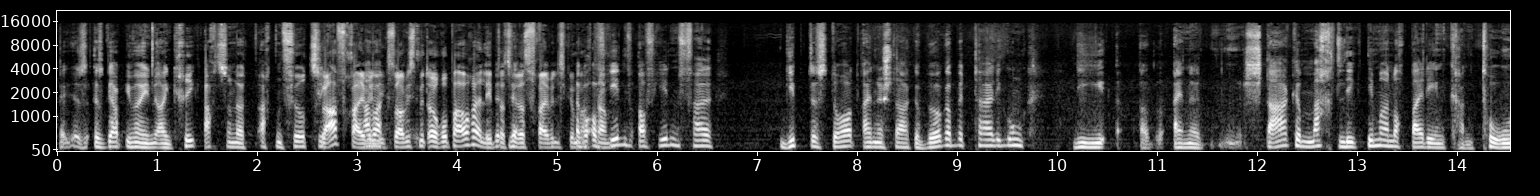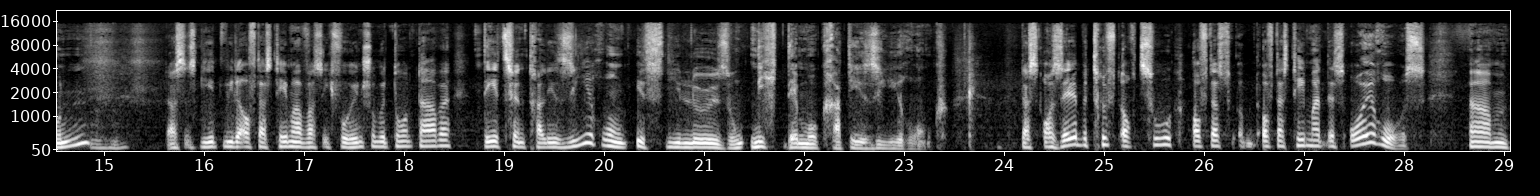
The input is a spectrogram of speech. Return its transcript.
Es, es gab immerhin einen Krieg 1848. Klar, freiwillig. Aber, so habe ich es mit Europa auch erlebt, dass wir das freiwillig gemacht aber auf haben. jeden, auf jeden Fall gibt es dort eine starke Bürgerbeteiligung. Die, äh, eine starke Macht liegt immer noch bei den Kantonen. Das es geht wieder auf das Thema, was ich vorhin schon betont habe. Dezentralisierung ist die Lösung, nicht Demokratisierung. Das selbe trifft auch zu auf das, auf das Thema des Euros. Ähm,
